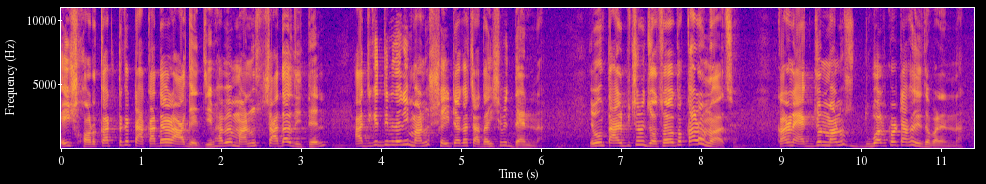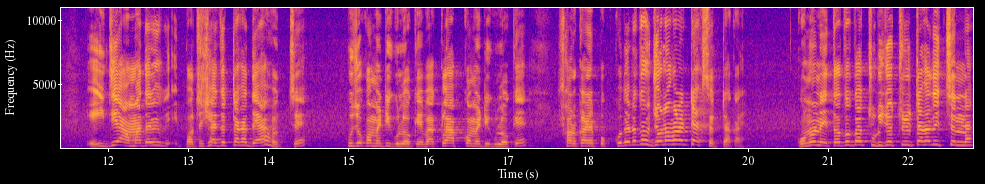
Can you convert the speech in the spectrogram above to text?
এই সরকার থেকে টাকা দেওয়ার আগে যেভাবে মানুষ চাঁদা দিতেন, আজকের দিনে দাঁড়িয়ে মানুষ সেই টাকা চাঁদা হিসেবে দেন না। এবং তার পিছনে যথাযথ কারণও আছে। কারণ একজন মানুষ দুবার করে টাকা দিতে পারেন না। এই যে আমাদের পঁচাশি হাজার টাকা দেওয়া হচ্ছে, পুজো কমিটিগুলোকে বা ক্লাব কমিটিগুলোকে সরকারের পক্ষ থেকে, এটা তো জনগণের ট্যাক্সের টাকায়। কোনো নেতা তো তার চুরি চুরির টাকা দিচ্ছেন না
